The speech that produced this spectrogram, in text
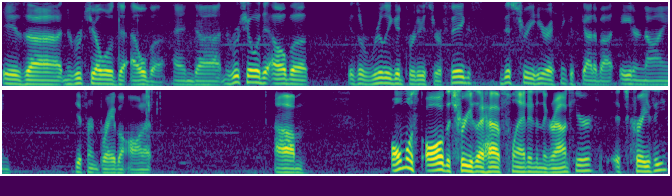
is uh, Nerucciolo de Elba. And uh, Nerucciolo de Elba is a really good producer of figs. This tree here, I think, has got about eight or nine different breba on it. Um, almost all the trees I have planted in the ground here, it's crazy,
